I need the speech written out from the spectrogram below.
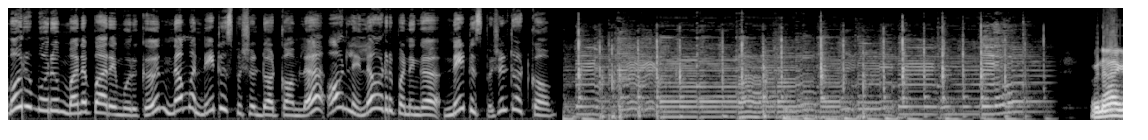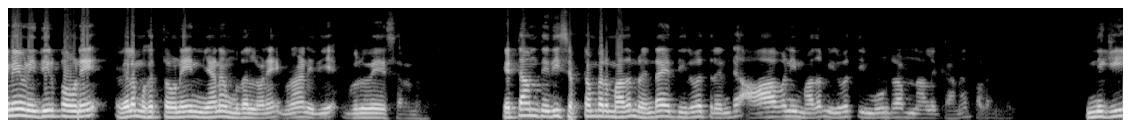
மொறு மொறு மனப்பாறை முறுக்கு நம்ம நேட்டு ஸ்பெஷல் டாட் காம்ல ஆன்லைன்ல ஆர்டர் பண்ணுங்க. நேட்டு ஸ்பெஷல் டாட் காம் விநாயகனே வினை தீர்ப்பவனே விலமுகத்தவனே ஞான முதல்வனே குணாநிதியே குருவே சரணம். எட்டாம் தேதி செப்டம்பர் மாதம் ரெண்டாயிரத்தி இருபத்தி ரெண்டு ஆவணி மாதம் இருபத்தி மூன்றாம் நாளுக்கான பலன்கள். இன்னைக்கு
